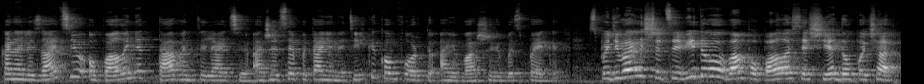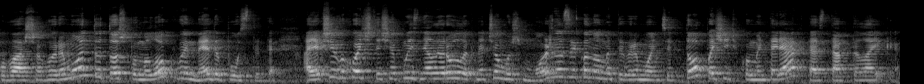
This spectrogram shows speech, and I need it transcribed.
каналізацію, опалення та вентиляцію, адже це питання не тільки комфорту, а й вашої безпеки. Сподіваюсь, що це відео вам попалося ще до початку вашого ремонту, тож помилок ви не допустите. А якщо ви хочете, щоб ми зняли ролик, на чому ж можна зекономити в ремонті, то пишіть в коментарях та ставте лайки.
